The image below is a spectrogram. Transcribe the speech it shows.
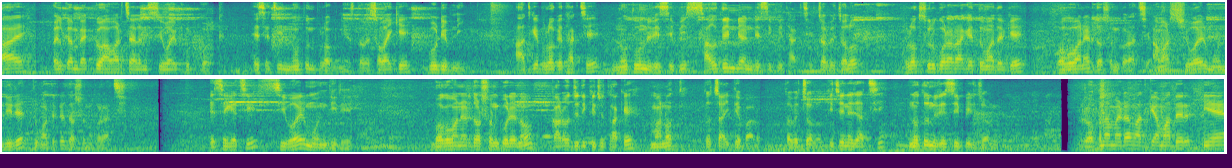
Hi welcome back to our channel C Y food court এসেছি নতুন blog নিয়ে। তবে সবাইকে গুড ইভিনিং আজকে ব্লগে থাকছে নতুন রেসিপি সাউথ ইন্ডিয়ান রেসিপি থাকছে। তবে চলো ব্লগ শুরু করার আগে তোমাদেরকে ভগবানের দর্শন করাচ্ছি। আমার শিবয়ের মন্দিরে তোমাদেরকে দর্শন করাচ্ছি। এসে গেছি শিবয়ের মন্দিরে। ভগবানের দর্শন করে নাও। কারোর যদি কিছু থাকে মানত, তো চাইতে পারো। তবে চলো কিচেনে যাচ্ছি নতুন রেসিপির জন্য। রত্না ম্যাডাম আজকে আমাদের নিয়ে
